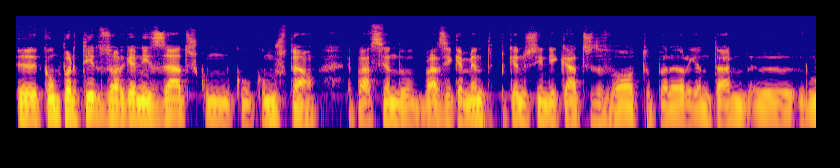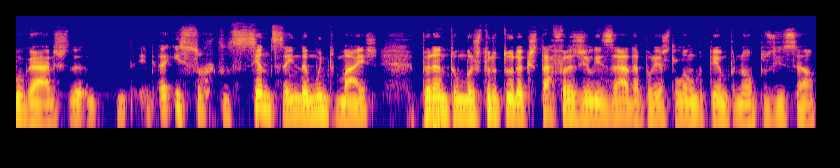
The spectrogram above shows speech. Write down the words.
eh, com partidos organizados como, como, como estão, epá, sendo basicamente pequenos sindicatos de voto para orientar eh, lugares. Eh, isso sente-se ainda muito mais perante uma estrutura que está fragilizada por este longo tempo na oposição,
